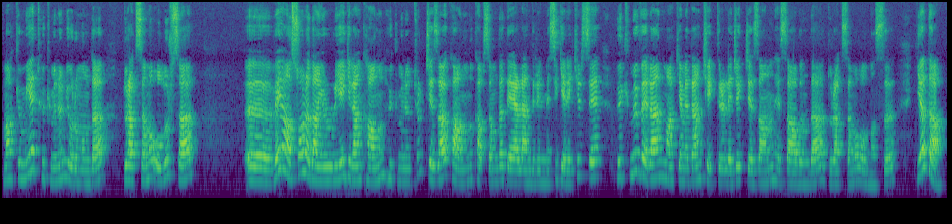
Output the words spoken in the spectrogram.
mahkumiyet hükmünün yorumunda duraksama olursa veya sonradan yürürlüğe giren kanun hükmünün Türk Ceza Kanunu kapsamında değerlendirilmesi gerekirse hükmü veren mahkemeden çektirilecek cezanın hesabında duraksama olması ya da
